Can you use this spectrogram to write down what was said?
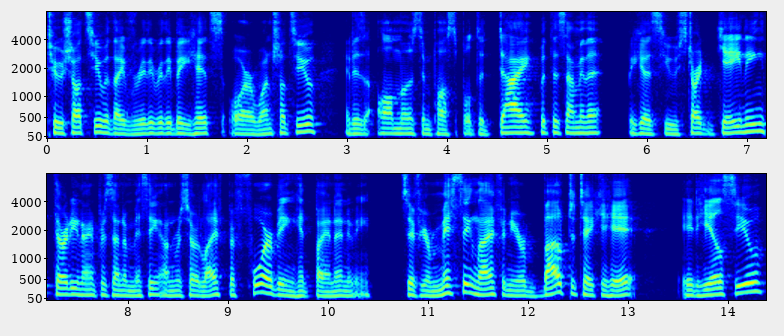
two shots you with like really, really big hits or one shots you, it is almost impossible to die with this amulet because you start gaining 39% of missing unrestored life before being hit by an enemy. So if you're missing life and you're about to take a hit, it heals you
